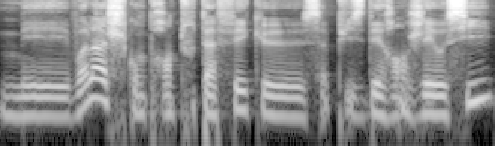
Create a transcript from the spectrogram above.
Mais voilà, je comprends tout à fait que ça puisse déranger aussi.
